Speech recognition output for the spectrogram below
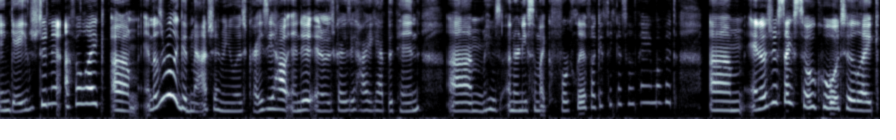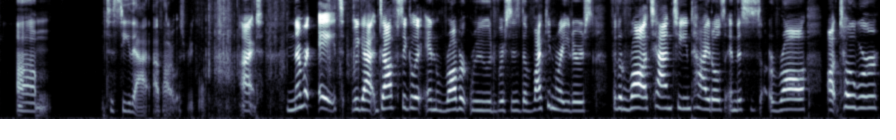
engaged in it. I feel like, um, and it was a really good match. I mean, it was crazy how it ended, and it was crazy how he got the pin. Um, he was underneath some like forklift, I could think is the name of it. Um, and it was just like so cool to like um to see that. I thought it was pretty cool. All right, number eight, we got Dolph Ziggler and Robert Roode versus the Viking Raiders for the Raw Tag Team titles, and this is Raw October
